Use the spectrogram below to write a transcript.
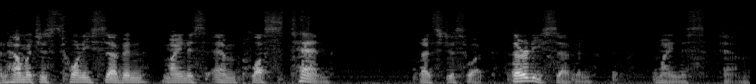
And how much is 27 minus m plus 10? That's just what? 37 minus m.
